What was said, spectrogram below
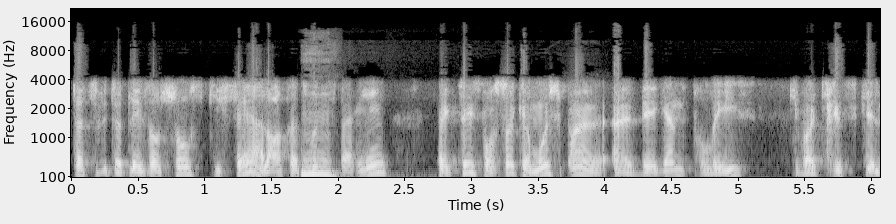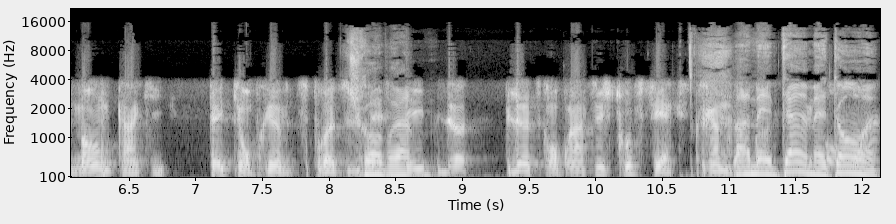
t'as-tu vu toutes les autres choses qu'il fait alors que toi, Mm. tu fais rien? Fait que, tu sais, c'est pour ça que moi, je suis pas un, un vegan police qui va critiquer le monde quand ils, peut-être qu'ils ont pris un petit produit Je comprends. testé, puis là, puis là, tu comprends, tu sais, je trouve que c'est extrême. En même temps, mettons, tu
